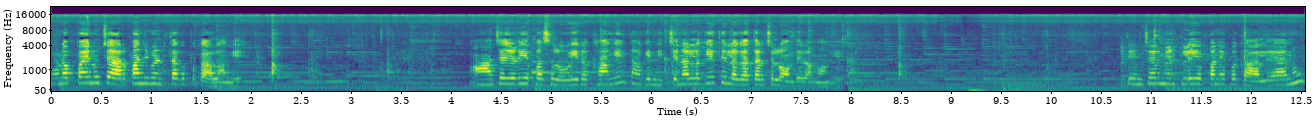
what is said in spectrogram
ਹੁਣ ਆਪਾਂ ਇਹਨੂੰ 4-5 ਮਿੰਟ ਤੱਕ ਪਕਾ ਲਾਂਗੇ। ਆਂਚ ਜਿਹੜੀ ਆਪਾਂ ਸਲੋ ਹੀ ਰੱਖਾਂਗੇ ਤਾਂ ਕਿ ਨੀਚੇ ਨਾ ਲੱਗੇ ਤੇ ਲਗਾਤਾਰ ਚਲਾਉਂਦੇ ਰਵਾਂਗੇ। 3-4 ਮਿੰਟ ਲਈ ਆਪਾਂ ਨੇ ਪਕਾ ਲਿਆ ਇਹਨੂੰ।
